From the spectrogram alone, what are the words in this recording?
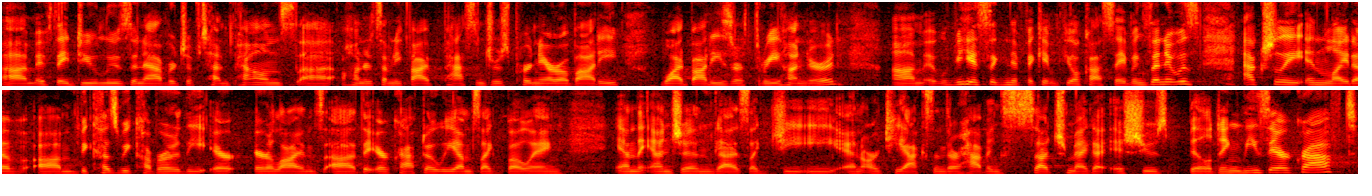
um, if they do lose an average of 10 pounds, uh, 175 passengers per narrow body, wide bodies are 300. Um, it would be a significant fuel cost savings, and it was actually in light of um, because we cover the air, airlines, uh, the aircraft OEMs like Boeing and the engine guys like GE and RTX, and they're having such mega issues building these aircraft.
